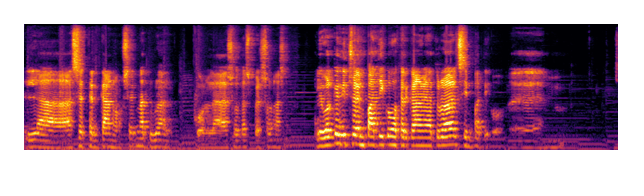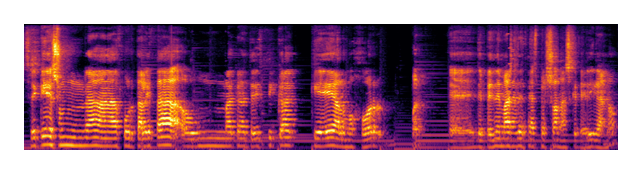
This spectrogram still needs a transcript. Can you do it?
la, ser cercano, ser natural con las otras personas. Al igual que he dicho empático, cercano y natural, simpático. Eh, sé que es una fortaleza o una característica que a lo mejor, bueno, depende más de las personas que te digan, ¿no?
